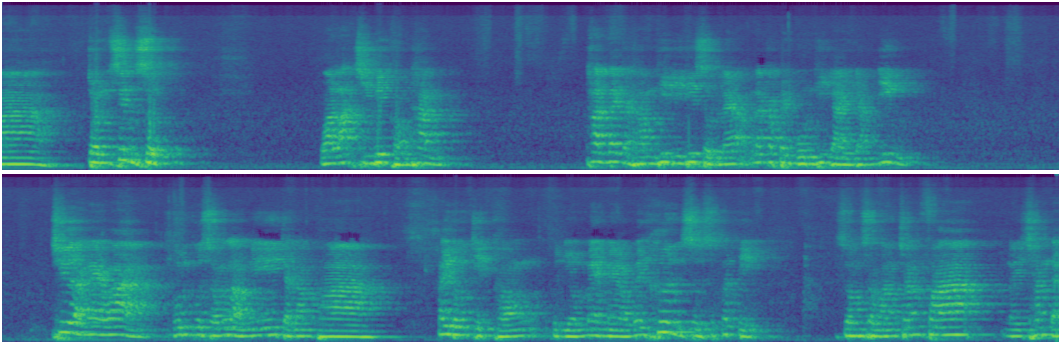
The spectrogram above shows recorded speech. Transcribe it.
มาจนสิ้นสุด วาระชีวิตของท่าน ท่านได้กระทำที่ดีที่สุดแล้ว และก็เป็นบุญที่ใหญ่อย่างยิ่ง เชื่อแน่ว่าบุญกุศลเหล่านี้จะนำพาให้ดวงจิตของคุณโยมแม่แมวได้ขึ้นสู่สุคติสวงสวรรค์ชั้นฟ้าในชั้นใด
